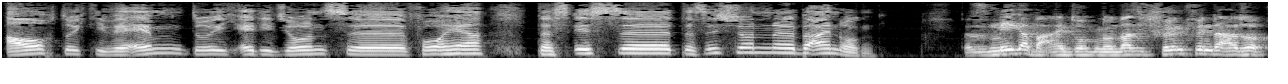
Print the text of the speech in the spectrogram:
auch durch die WM, durch Eddie Jones äh, vorher, das ist, äh, das ist schon äh, beeindruckend. Das ist mega beeindruckend. Und was ich schön finde, also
